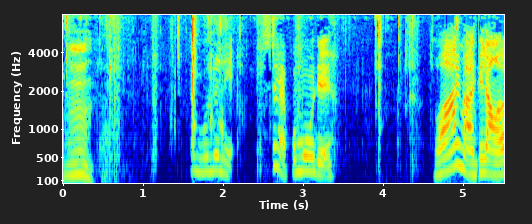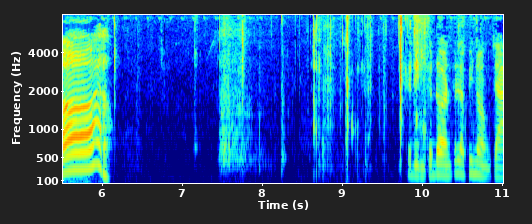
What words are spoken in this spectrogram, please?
อืมอันมูด้วยนี่แซ่บก็มูเด้หวานหวานพี่น้องเอ้ยกระดิ่งกระดอนไปแล้วพี่น้องจ้า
